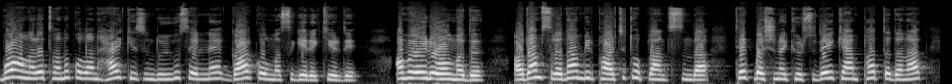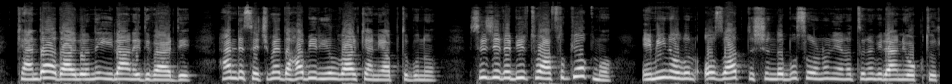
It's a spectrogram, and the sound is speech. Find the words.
bu anlara tanık olan herkesin duygu seline gark olması gerekirdi. Ama öyle olmadı. Adam sıradan bir parti toplantısında tek başına kürsüdeyken patladanak kendi adaylığını ilan ediverdi. Hem de seçime daha bir yıl varken yaptı bunu. Sizce de bir tuhaflık yok mu? Emin olun o zat dışında bu sorunun yanıtını bilen yoktur.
